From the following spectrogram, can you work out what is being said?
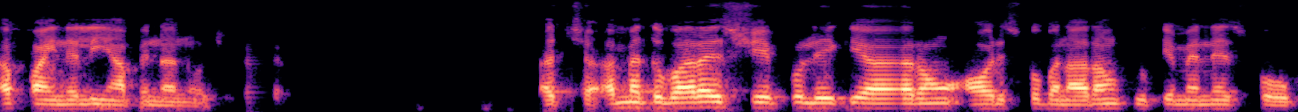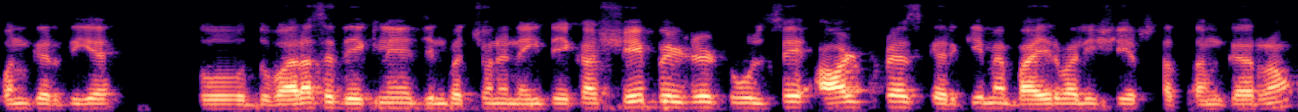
अब फाइनली यहाँ पे नन हो चुका है। अच्छा अब मैं दोबारा इस शेप को लेके आ रहा हूँ और इसको बना रहा हूँ क्योंकि मैंने इसको ओपन कर दिया है। तो दोबारा से देख लें, जिन बच्चों ने नहीं देखा शेप बिल्डर टूल से आल्ट प्रेस करके मैं बाहर वाली शेप खत्म कर रहा हूँ।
